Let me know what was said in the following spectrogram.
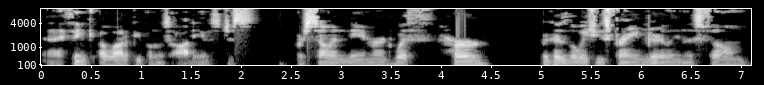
And I think a lot of people in this audience just were so enamored with her because of the way she's framed early in this film.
